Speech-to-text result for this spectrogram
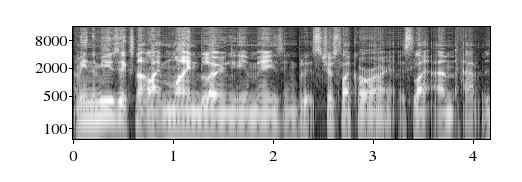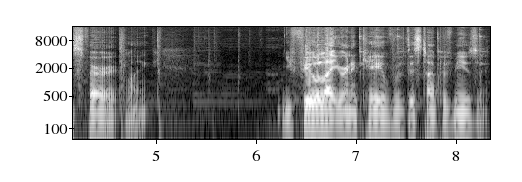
I mean, the music's not like mind-blowingly amazing, but it's just like alright. It's like um, atmospheric, like you feel like you're in a cave with this type of music.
